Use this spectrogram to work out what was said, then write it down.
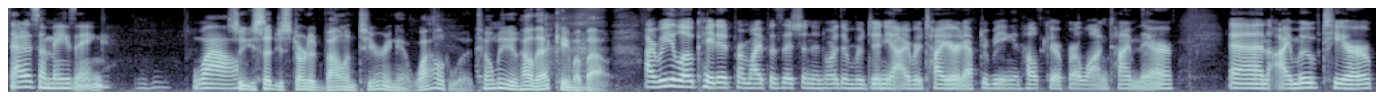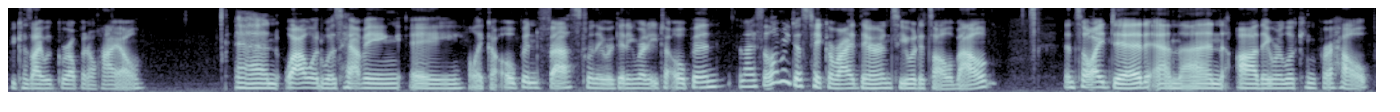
that is amazing. Wow. So you said you started volunteering at Wildwood. Tell me how that came about. I relocated from my position in Northern Virginia. I retired after being in healthcare for a long time there. And I moved here because I would grow up in Ohio. And Wildwood was having a like an open fest when they were getting ready to open. And I said, let me just take a ride there and see what it's all about. And so I did. And then uh, they were looking for help.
